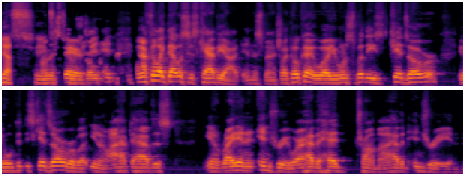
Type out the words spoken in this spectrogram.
yes he- on the stairs. And, and and I feel like that was his caveat in this match. Like, okay, well, you want us to put these kids over, you know, we'll put these kids over, but you know, I have to have this, you know, right in an injury where I have a head trauma, I have an injury, and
